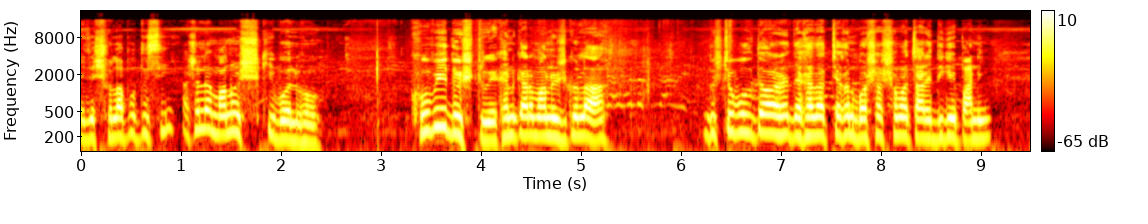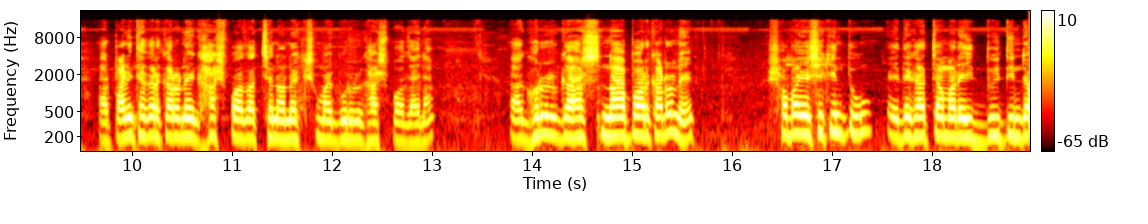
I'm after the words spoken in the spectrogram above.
এই যে শোলা পুঁতেছি, আসলে মানুষ কি বলব? খুবই দুষ্টু। এখানকার মানুষগুলা দুষ্টু বলতে দেখা যাচ্ছে এখন বর্ষার সময় চারিদিকে পানি, আর পানি থাকার কারণে ঘাস পাওয়া যাচ্ছে না, অনেক সময় গরুর ঘাস পাওয়া যায় না। গরুর ঘাস না পাওয়ার কারণে সবাই এসে কিন্তু এই দেখা যাচ্ছে আমার এই দুই তিনটা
